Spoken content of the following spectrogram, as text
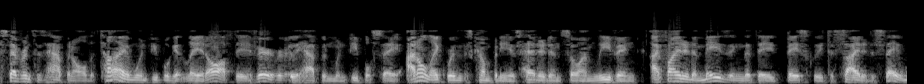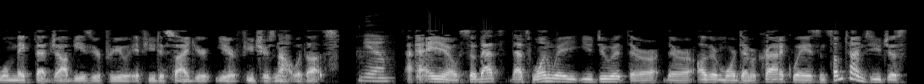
severances happen all the time when people get laid off. They very rarely happen when people say, I don't like where this company is headed and so I'm leaving. I find it amazing that they basically decided to say, we'll make that job easier for you if you decide your, your future's not with us. Yeah. And, you know, so that's, that's one way you do it. There are, there are other more democratic ways and sometimes you just,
